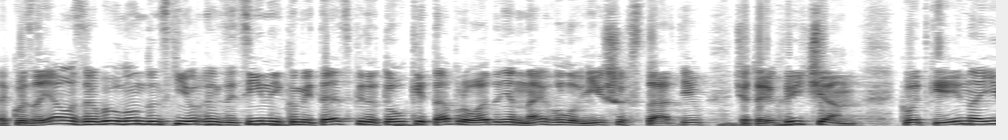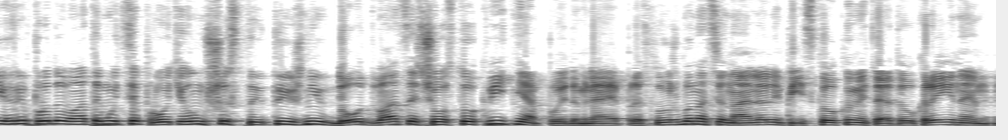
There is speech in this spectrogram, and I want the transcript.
Таку заяву зробив лондонський організаційний комітет з підготовки та проведення найголовніших стартів чотирихріччя. Квитки на ігри продаватимуться протягом шести тижнів до 26 квітня. Повідомляє прес-служба Національного олімпійського комітету України.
